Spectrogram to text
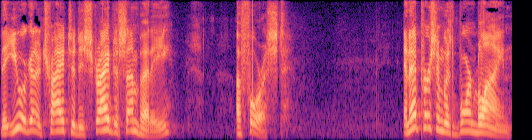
that you are going to try to describe to somebody a forest. And that person was born blind.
